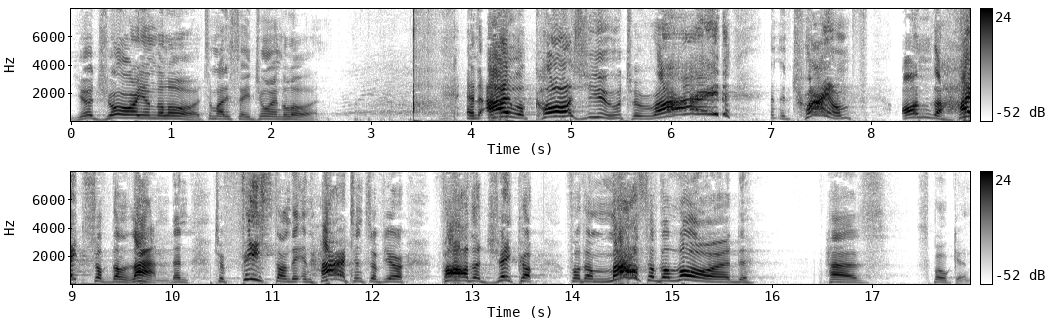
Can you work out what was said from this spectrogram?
your joy in the Lord. Somebody say, joy in the Lord. And I will cause you to ride in triumph on the heights of the land and to feast on the inheritance of your father Jacob, for the mouth of the Lord has spoken.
